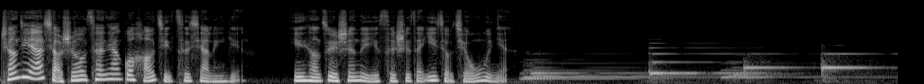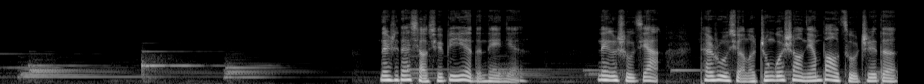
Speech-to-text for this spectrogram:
常洁雅小时候参加过好几次夏令营，印象最深的一次是在一九九五年。那是他小学毕业的那年，那个暑假，他入选了中国少年报组织的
